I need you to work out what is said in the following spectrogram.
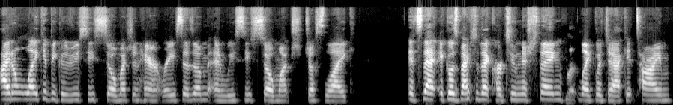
I don't like it because we see so much inherent racism and we see so much just like it's that it goes back to that cartoonish thing, Right. like with Jacket Time.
